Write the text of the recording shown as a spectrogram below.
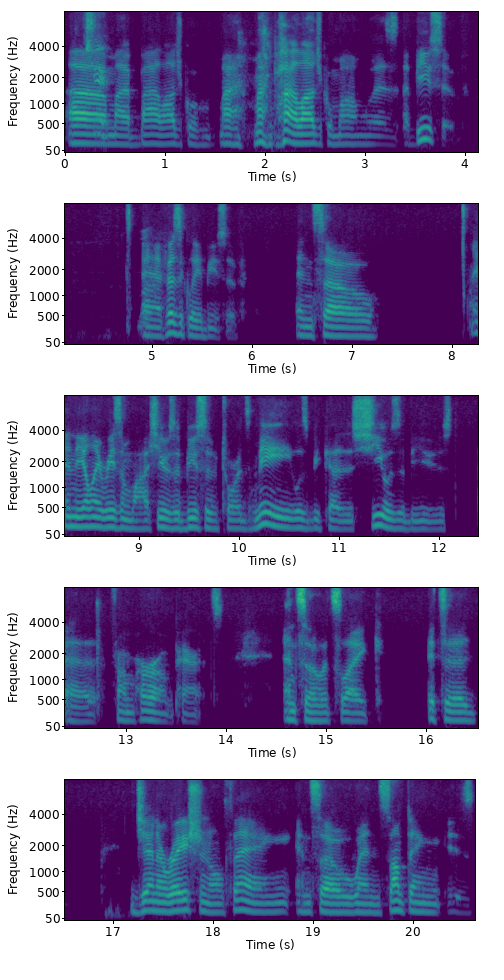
uh sure. my biological my my biological mom was abusive and physically abusive. And so, and the only reason why she was abusive towards me was because she was abused uh, from her own parents. And so it's like, it's a generational thing. And so when something is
